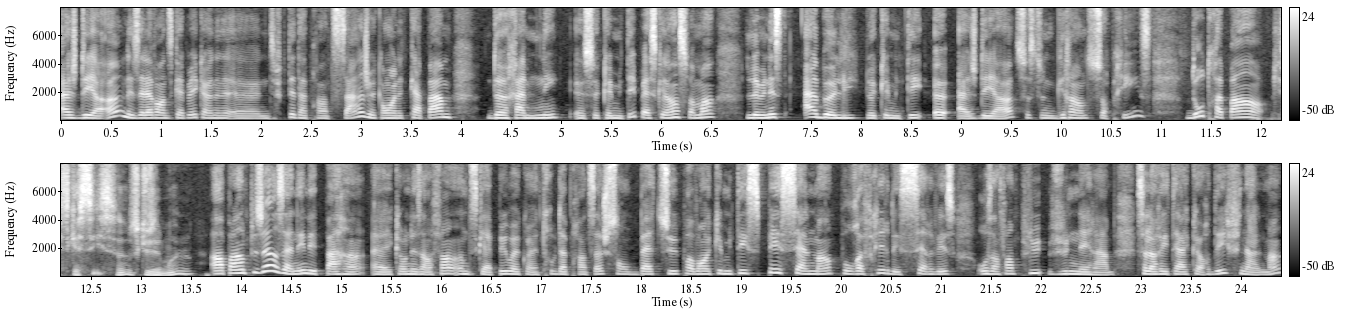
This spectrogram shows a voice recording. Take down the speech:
HDAA, les élèves handicapés avec euh, une, difficulté d'apprentissage, qu'on va être capable de ramener ce comité parce qu'en ce moment, le ministre abolit le comité EHDA. Ça, c'est une grande surprise. D'autre part... Qu'est-ce que c'est, ça? Excusez-moi. Alors, pendant plusieurs années, les parents qui ont des enfants handicapés ou avec un trouble d'apprentissage sont battus pour avoir un comité spécialement pour offrir des services aux enfants plus vulnérables. Ça leur a été accordé finalement.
